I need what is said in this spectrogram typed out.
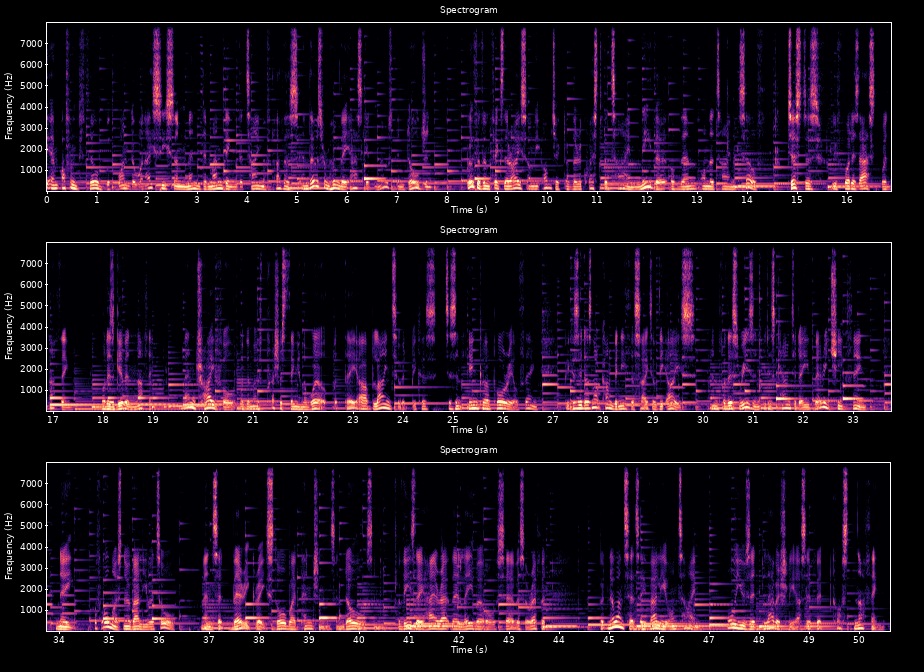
am often filled with wonder when I see some men demanding the time of others, and those from whom they ask it most indulgent. Both of them fix their eyes on the object of the request for time, neither of them on the time itself, just as if what is asked were nothing, what is given nothing. Men trifle with the most precious thing in the world, but they are blind to it because it is an incorporeal thing because it does not come beneath the sight of the eyes, and for this reason it is counted a very cheap thing, nay, of almost no value at all. Men set very great store by pensions and doles, and for these they hire out their labour or service or effort. But no one sets a value on time. All use it lavishly as if it cost nothing.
